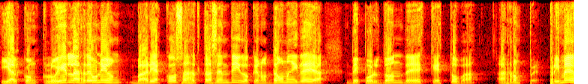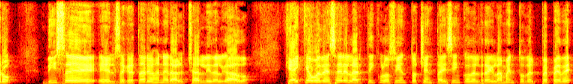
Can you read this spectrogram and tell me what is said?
Y al concluir la reunión, varias cosas han trascendido que nos da una idea de por dónde es que esto va a romper. Primero, dice el secretario general, Charlie Delgado, que hay que obedecer el artículo 185 del reglamento del PPD,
